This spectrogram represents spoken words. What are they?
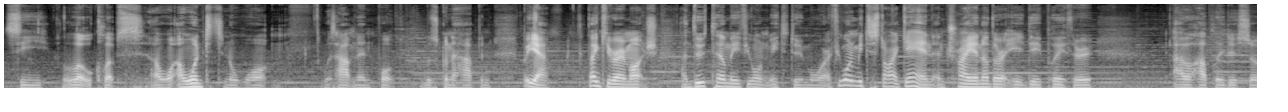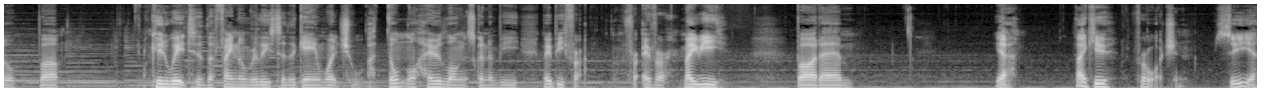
see little clips. I, I wanted to know what was happening, what was going to happen. But yeah, thank you very much and do tell me if you want me to do more. If you want me to start again and try another 8 day playthrough, I will happily do so. But could wait to the final release of the game, which I don't know how long it's going to be. Might be for forever. Might be. But, um, yeah. Thank you for watching. See ya.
